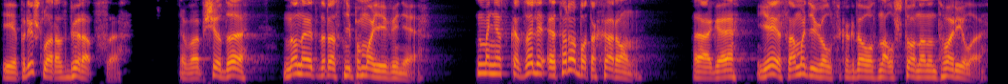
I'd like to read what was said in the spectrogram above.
и пришла разбираться. «Вообще да, но на этот раз не по моей вине». «Мне сказали, это работа Харон». «Ага, я и сам удивился, когда узнал, что она натворила».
